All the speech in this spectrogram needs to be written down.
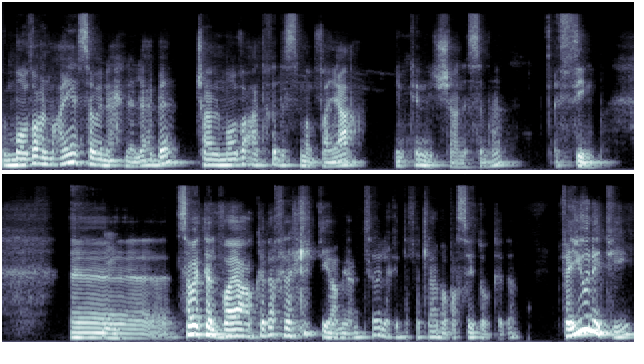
الموضوع المعين سوينا إحنا لعبة. كان الموضوع أعتقد اسمه الضياع يمكن كان اسمها الثيم. أه سويت الضياع وكذا خلال ثلاث أيام يعني تسوي لك أنت لعبة بسيطة وكذا. ف Unity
